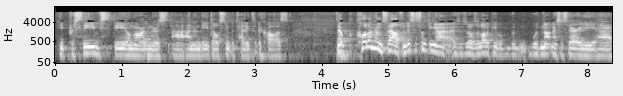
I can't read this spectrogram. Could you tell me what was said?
he, perceives the Young Irelanders uh, and indeed those sympathetic to the cause. Now, Cullen himself, and this is something I suppose a lot of people would, would not necessarily uh,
